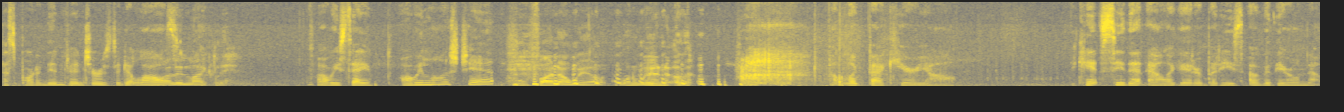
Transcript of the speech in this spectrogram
That's part of the adventure is to get lost. Highly likely. That's why we say, are we lost yet? We'll find our way out one way or another. But look back here, y'all. You can't see that alligator, but he's over there on that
